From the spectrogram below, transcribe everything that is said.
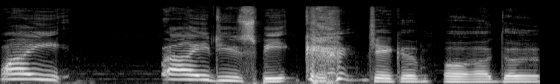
Why? Why do you speak, Jacob? Oh, uh,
